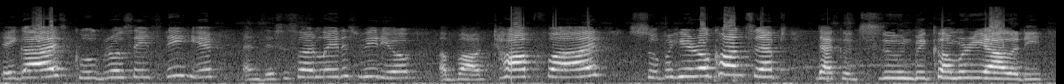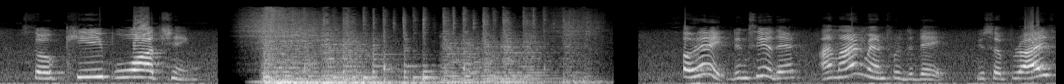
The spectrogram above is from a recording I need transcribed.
Hey guys, Cool Bros HD here, and this is our latest video about top 5 superhero concepts that could soon become a reality. So keep watching. Oh hey, didn't see you there. I'm Iron Man for the day. You surprised?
